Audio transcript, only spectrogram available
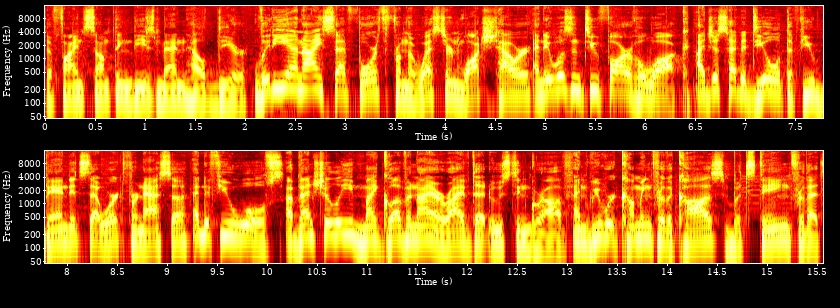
to find something these men held dear. Lydia and I set forth from the Western Watchtower, and it wasn't too far of a walk. I just had to deal with a few bandits that worked for NASA and a few wolves. Eventually, my glove and I arrived at Ustengrav, and we were coming for the cause, but staying for that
